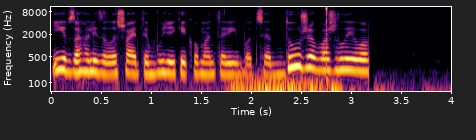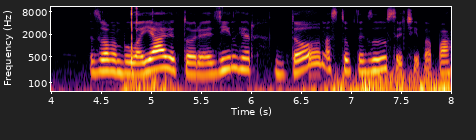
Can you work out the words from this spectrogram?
І взагалі залишайте будь-які коментарі, бо це дуже важливо. З вами була я, Вікторія Зінгер. До наступних зустрічей, Па-па!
